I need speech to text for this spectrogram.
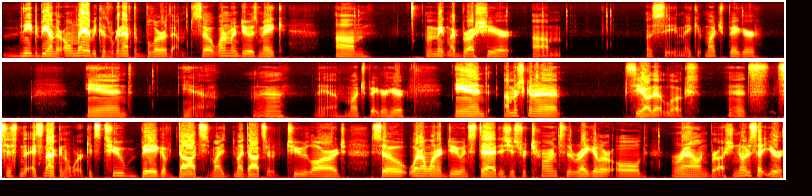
need to be on their own layer because we're going to have to blur them. So what I'm going to do is make, um, I'm going to make my brush here, um, let's see, make it much bigger. And yeah, eh, yeah, much bigger here. And I'm just going to see how that looks. It's, it's just it's not going to work. It's too big of dots. My my dots are too large. So what I want to do instead is just return to the regular old round brush. Notice that your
